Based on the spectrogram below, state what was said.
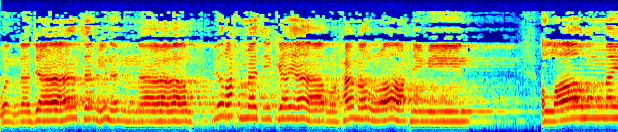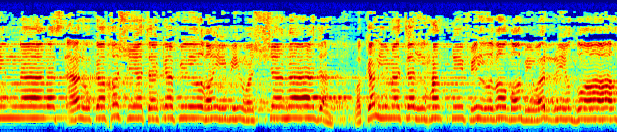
والنجاة من النار. برحمتك يا أرحم الراحمين. اللهم إنا نسألك خشيتك في الغيب والشهادة وكلمة الحق في الغضب والرضا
